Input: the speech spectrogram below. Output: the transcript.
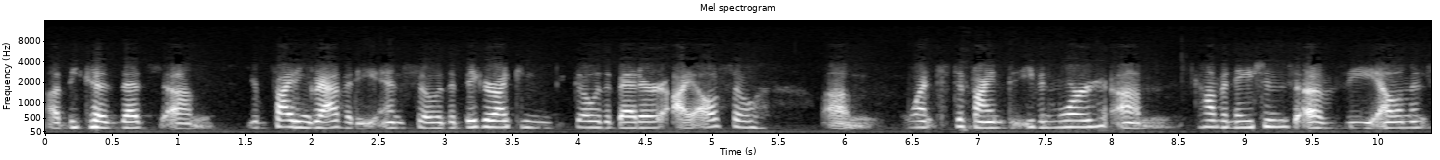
uh, because that's um, you're fighting gravity, and so the bigger I can go, the better. I also um, want to find even more um, combinations of the elements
